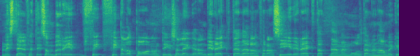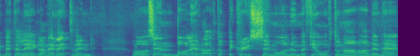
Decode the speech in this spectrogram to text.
men istället för att liksom börja fippla på någonting så lägger han direkt över honom, för han ser direkt att nej men Multanen har mycket bättre läge, han är rättvänd. Och sen bollen rakt upp i krysset, mål nummer 14 av, av den här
